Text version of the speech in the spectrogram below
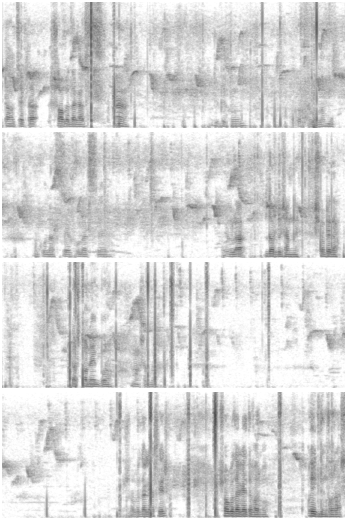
এটা হচ্ছে একটা সবেদা গাছ। হ্যাঁ। দেখুন, কতগুলো মুকুল আসছে, ফুল আসছে। এগুলা দরবের সামনে, সবেদা। গাছটা অনেক বড় মাসাল্লাহ সবেদা গাছের, সবেদা গাইতে পারব, কয়েকদিন পর আর।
